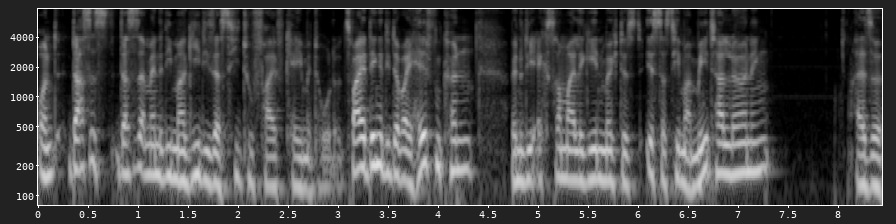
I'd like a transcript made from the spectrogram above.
Und das ist, das ist am Ende die Magie dieser C25K-Methode. Zwei Dinge, die dabei helfen können, wenn du die Extrameile gehen möchtest, ist das Thema Meta-Learning. Also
